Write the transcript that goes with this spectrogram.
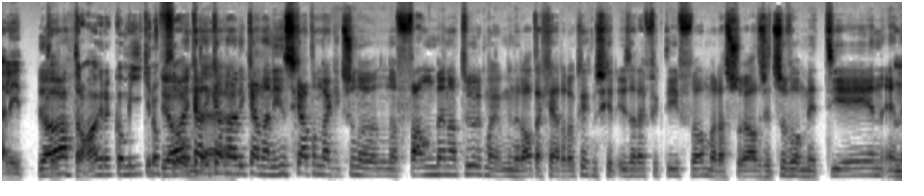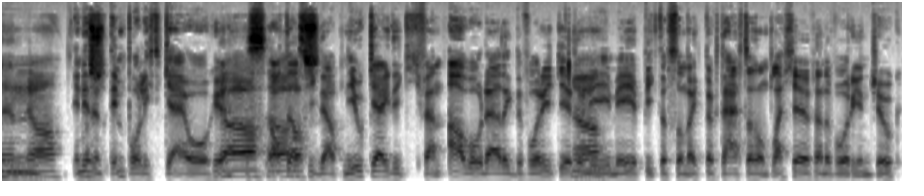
allee, Ja. tragere komieken of Ja, zo. ik kan, ik, kan, ik kan dat inschatten omdat ik zo'n een fan ben natuurlijk. Maar inderdaad, dat jij dat ook zegt, misschien is dat effectief wel. Maar dat is ja, er zit zoveel metier in. En, en, Mhm. ja, En is- een tempo ligt keihoog. Ja, dus ja, altijd als ik dat opnieuw kijk, denk ik van, ah wow, dat had ik de vorige keer Ja. zo niet meegepikt. Of zo, omdat ik nog te hard was aan het lachen van de vorige joke.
